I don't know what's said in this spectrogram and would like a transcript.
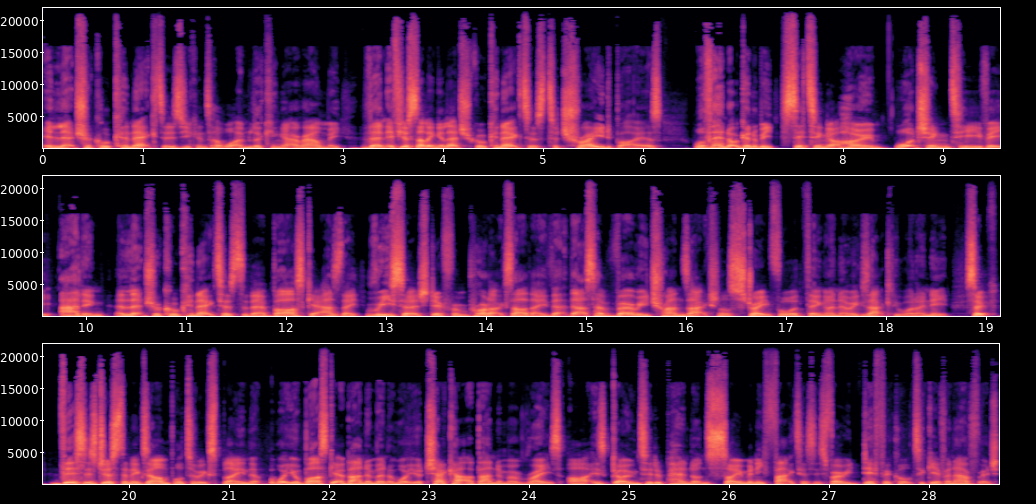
electrical connectors, you can tell what I'm looking at around me, then if you're selling electrical connectors to trade buyers, well, they're not going to be sitting at home watching TV, adding electrical connectors to their basket as they research different products, are they? That, that's a very transactional, straightforward thing. I know exactly what I need. So, this is just an example to explain that what your basket abandonment and what your checkout abandonment rates are is going to depend on so many factors. It's very difficult to give an average.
